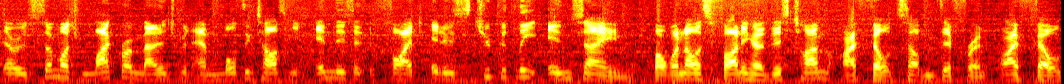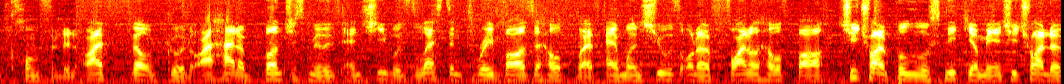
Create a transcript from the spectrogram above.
There is so much micromanagement and multitasking in this fight, it is stupidly insane. But when I was fighting her this time, I felt something different. I felt confident. I felt good. I had a bunch of smoothies, and she was less than 3 bars of health left, and when she was on her final health bar, she tried to pull a little sneaky on me, and she tried to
